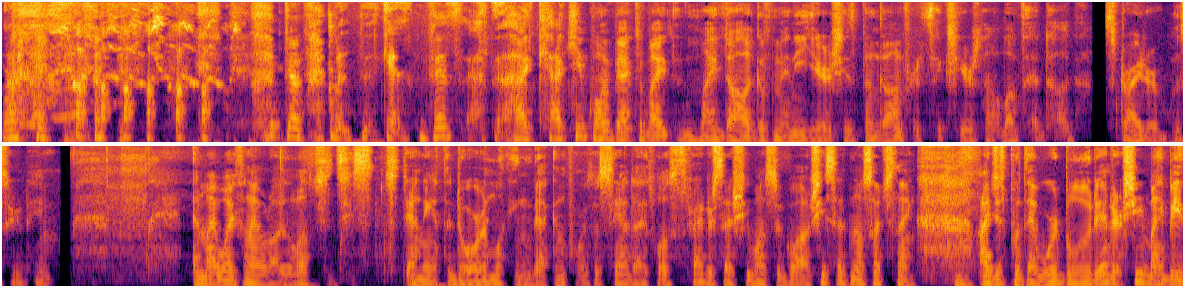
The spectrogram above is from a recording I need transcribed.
this, I, I keep going back to my my dog of many years. She's been gone for six years now. Love that dog. Strider was her name. And my wife and I would always, well, she's standing at the door and looking back and forth with sand eyes. Well, Strider says she wants to go out. She said no such thing. I just put that word balloon in her. She might be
